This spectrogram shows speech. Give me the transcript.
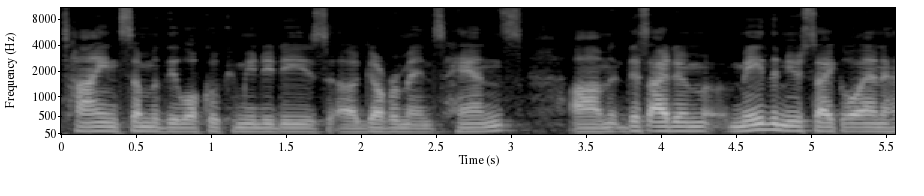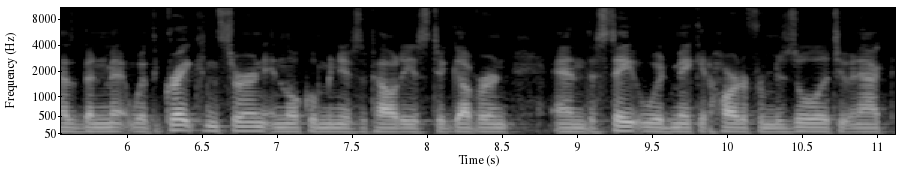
tying some of the local communities' uh, government's hands. Um, this item made the news cycle and has been met with great concern in local municipalities to govern, and the state would make it harder for Missoula to enact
